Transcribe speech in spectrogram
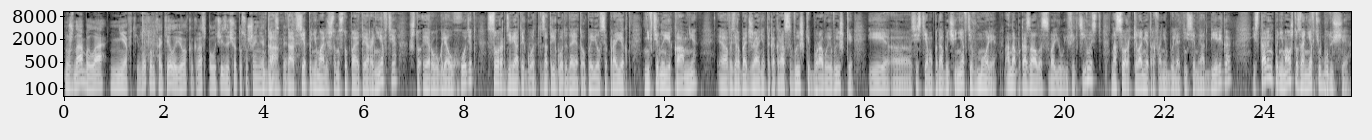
нужна была нефть. И вот он хотел ее как раз получить за счет осушения да, Каспия. Да, все понимали, что наступает эра нефти, что эра угля уходит. 49 год, за три года до этого появился проект «Нефтяные камни», в Азербайджане, это как раз вышки, буровые вышки и э, система по добыче нефти в море. Она показала свою эффективность, на 40 километров они были отнесены от берега, и Сталин понимал, что за нефтью будущее.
